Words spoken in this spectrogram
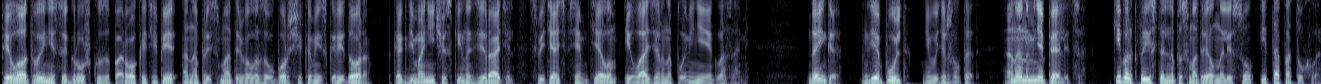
Пилот вынес игрушку за порог, и теперь она присматривала за уборщиками из коридора, как демонический надзиратель, светясь всем телом и лазерно пламенея глазами. «Денька, где пульт?» — не выдержал Тед. «Она на меня пялится». Киборг пристально посмотрел на лесу, и та потухла.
